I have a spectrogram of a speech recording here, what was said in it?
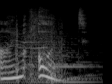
I'm on it.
